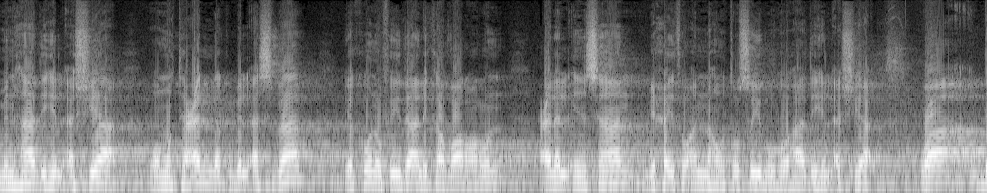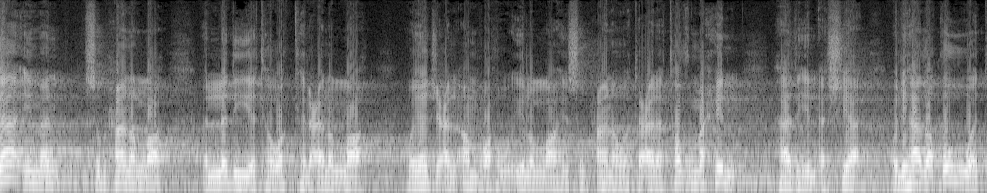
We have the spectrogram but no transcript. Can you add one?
من هذه الأشياء ومتعلق بالأسباب يكون في ذلك ضرر على الإنسان بحيث أنه تصيبه هذه الأشياء. ودائما سبحان الله الذي يتوكل على الله ويجعل أمره إلى الله سبحانه وتعالى تضمحل هذه الأشياء. ولهذا قوة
